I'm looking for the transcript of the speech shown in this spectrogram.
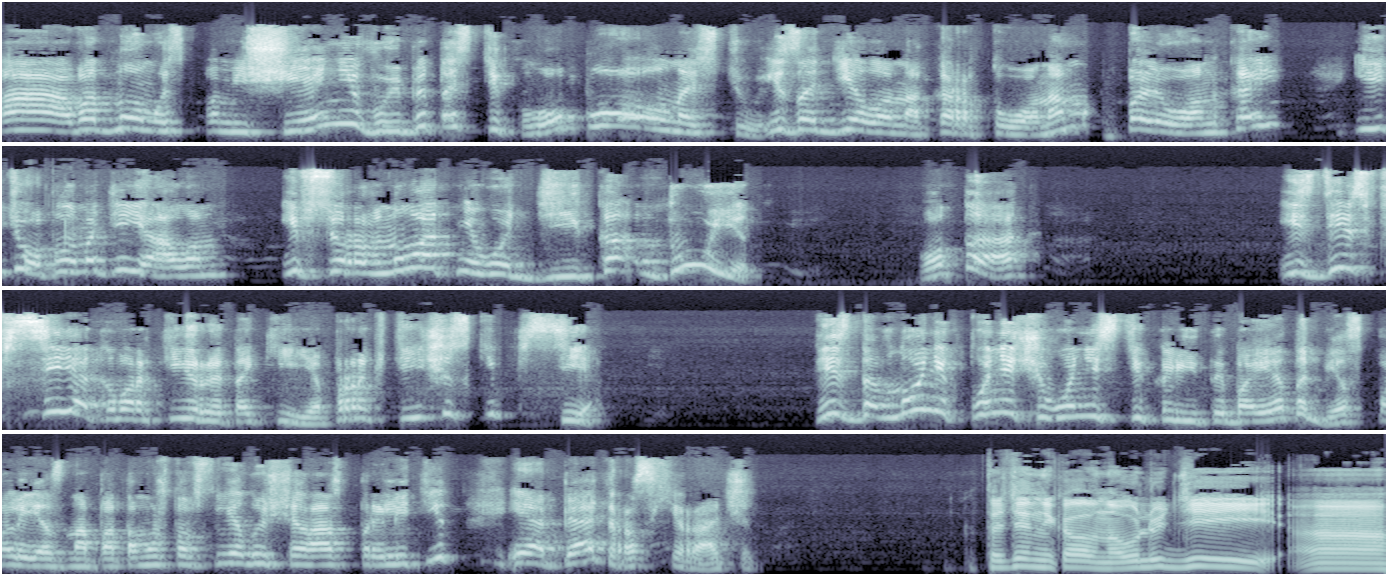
А в одном из помещений выбито стекло полностью и заделано картоном, пленкой и теплым одеялом. И все равно от него дико дует. Вот так. И здесь все квартиры такие, практически все. Здесь давно никто ничего не стеклит, ибо это бесполезно, потому что в следующий раз прилетит и опять расхерачит. Татьяна Николаевна, у людей э,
